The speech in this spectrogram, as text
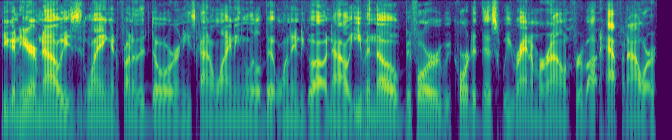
You can hear him now. He's laying in front of the door and he's kind of whining a little bit, wanting to go out. Now, even though before we recorded this, we ran him around for about half an hour,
